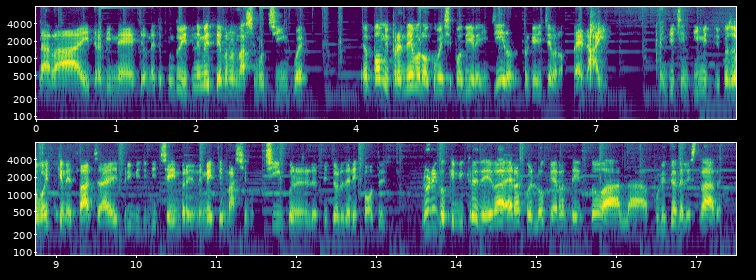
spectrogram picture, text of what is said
la RAI, 3B Meteo, Meteo.it, ne mettevano al massimo 5. E un po' mi prendevano, come si può dire, in giro, perché dicevano, beh dai, 20 cm, cosa vuoi che ne faccia ai primi di dicembre, ne mette il massimo 5 nelle peggiori delle ipotesi. L'unico che mi credeva era quello che era detto alla pulizia delle strade.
